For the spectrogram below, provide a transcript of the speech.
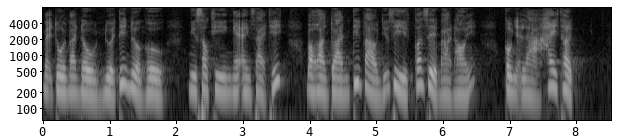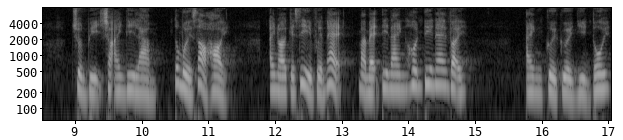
Mẹ tôi ban đầu nửa tin nửa ngờ, Nhưng sau khi nghe anh giải thích, Bà hoàn toàn tin vào những gì con rể bà nói. Công nhận là hay thật. Chuẩn bị cho anh đi làm, Tôi mới dò hỏi. Anh nói cái gì với mẹ Mà mẹ tin anh hơn tin em vậy? Anh cười cười nhìn tôi,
